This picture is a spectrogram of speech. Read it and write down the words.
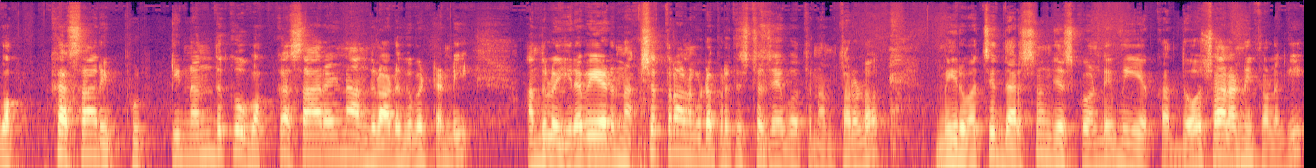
ఒక్కసారి పుట్టినందుకు ఒక్కసారైనా అందులో అడుగుపెట్టండి. అందులో ఇరవై ఏడు నక్షత్రాలను కూడా ప్రతిష్ట చేయబోతున్నాం త్వరలో. మీరు వచ్చి దర్శనం చేసుకోండి. మీ యొక్క దోషాలన్నీ తొలగి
